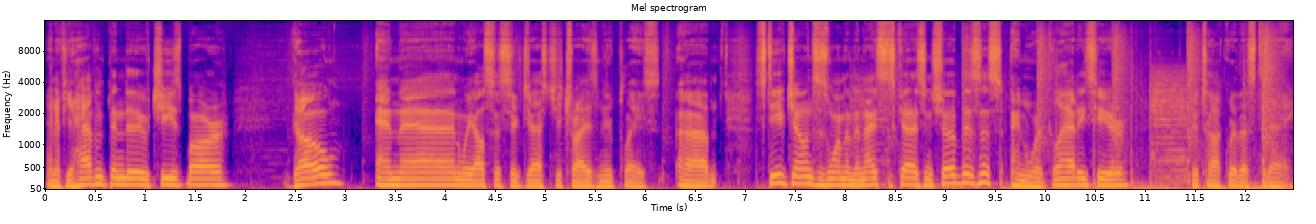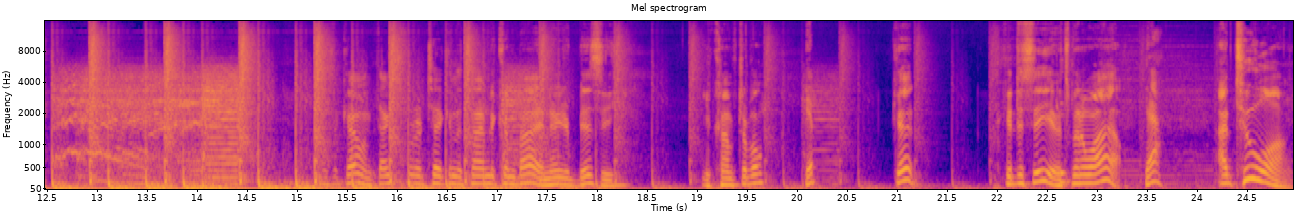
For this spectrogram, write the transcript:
And if you haven't been to Cheese Bar, go. And then we also suggest you try his new place. Um, Steve Jones is one of the nicest guys in show business, and we're glad he's here to talk with us today. How's it going? Thanks for taking the time to come by. I know you're busy. You comfortable? Yep. Good. Good to see you. It's been a while. Yeah. Uh, too long.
